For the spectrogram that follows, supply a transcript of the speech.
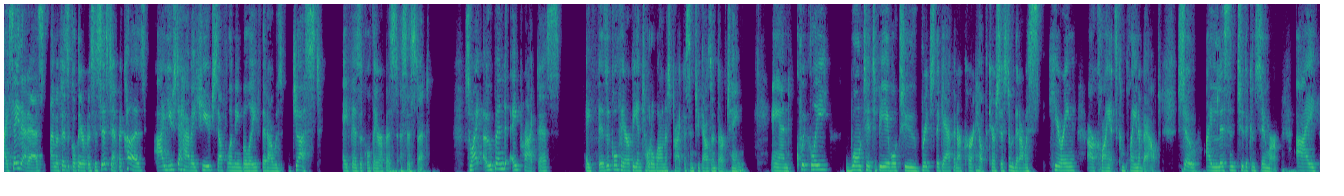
I say that as I'm a physical therapist assistant because I used to have a huge self limiting belief that I was just a physical therapist assistant. So I opened a practice, a physical therapy and total wellness practice in 2013 and quickly wanted to be able to bridge the gap in our current healthcare system that I was hearing our clients complain about. So I listened to the consumer. I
